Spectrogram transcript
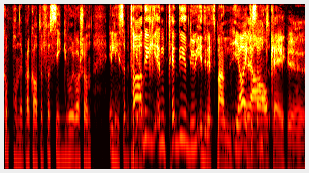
kampanjeplakater for Sig hvor det var sånn Elisabeth, Ta Gran deg en Teddy, du idrettsmann! Ja, ikke sant? ok. eh,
